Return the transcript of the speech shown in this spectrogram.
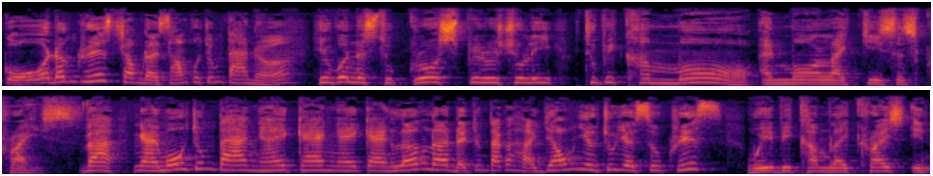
của Đấng Christ trong đời sống của chúng ta nữa. He wants us to grow spiritually to become more and more like Jesus Christ. Và Ngài muốn chúng ta ngày càng ngày càng lớn lên để chúng ta có thể giống như Chúa Giêsu Christ. We become like Christ in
